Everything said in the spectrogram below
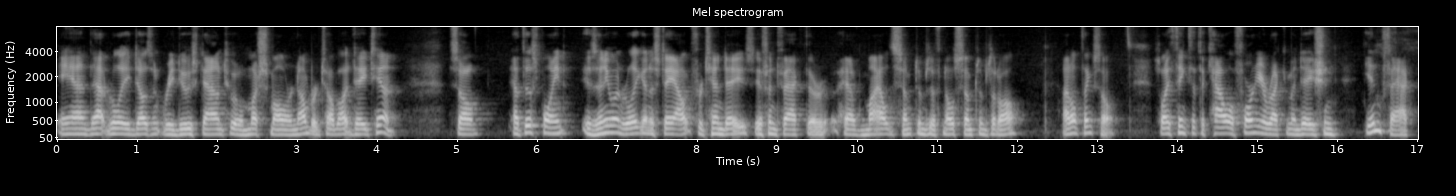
And that really doesn't reduce down to a much smaller number till about day 10. So at this point, is anyone really going to stay out for 10 days if, in fact, they have mild symptoms, if no symptoms at all? I don't think so. So I think that the California recommendation, in fact,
